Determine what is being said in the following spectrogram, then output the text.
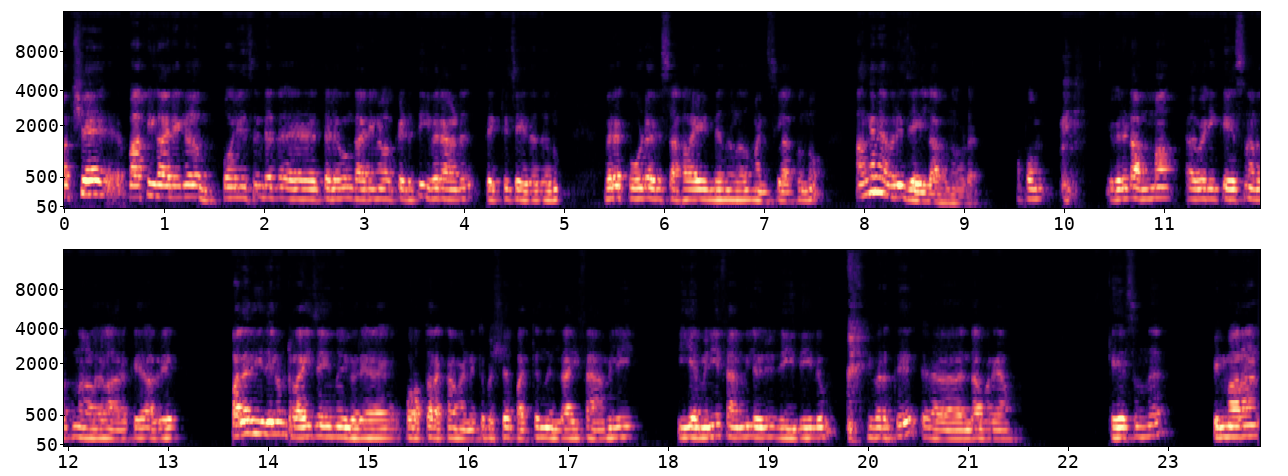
പക്ഷേ ബാക്കി കാര്യങ്ങളും പോലീസിന്റെ തെളിവും കാര്യങ്ങളൊക്കെ എടുത്ത് ഇവരാണ് തെറ്റ് ചെയ്തതെന്നും ഇവരെ കൂടെ ഒരു സഹായം ഉണ്ട് എന്നുള്ളത് മനസ്സിലാക്കുന്നു. അങ്ങനെ അവർ ജയിലിലാകുന്നു അവിടെ. അപ്പം ഇവരുടെ അമ്മ അവർ ഈ കേസ് നടത്തുന്ന ആളുകൾ ആരൊക്കെ അവർ പല രീതിയിലും ട്രൈ ചെയ്യുന്നു ഇവരെ പുറത്തിറക്കാൻ വേണ്ടിയിട്ട്. പക്ഷെ പറ്റുന്നില്ല. ഈ ഫാമിലി ഈ യമനി ഫാമിലി ഒരു രീതിയിലും ഇവർക്ക് എന്താ പറയാ കേസിൽ നിന്ന് പിന്മാറാൻ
